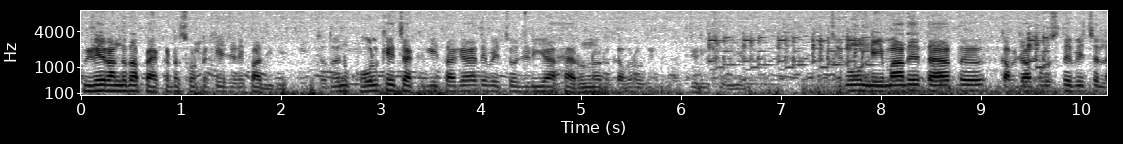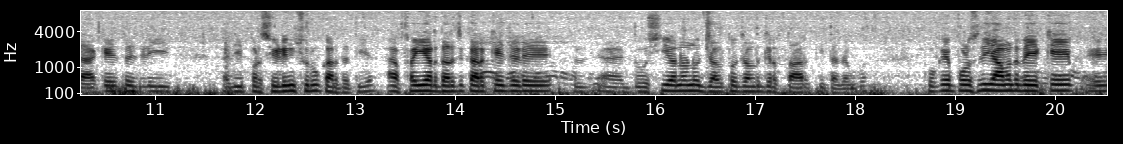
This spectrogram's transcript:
ਪੀਲੇ ਰੰਗ ਦਾ ਪੈਕਟ ਸੁੱਟ ਕੇ ਜਿਹੜੇ ਭੱਜ ਗਏ। ਜਦੋਂ ਇਹਨੂੰ ਖੋਲ ਕੇ ਚੈੱਕ ਕੀਤਾ ਗਿਆ, ਇਹਦੇ ਵਿੱਚੋਂ ਜਿਹੜੀ ਆ ਹੈਰੋਨ ਰਿਕਵਰ ਹੋ ਗਈ, ਜਿਹੜੀ ਹੋਈ ਹੈ ਜਿਹਨੂੰ ਨਿਯਮਾਂ ਦੇ ਤਹਿਤ ਕਬਜ਼ਾ ਪੁਲਿਸ ਦੇ ਵਿੱਚ ਲੈ ਕੇ ਤੇ ਜਿਹੜੀ ਇਹਦੀ ਪ੍ਰੋਸੀਡਿੰਗ ਸ਼ੁਰੂ ਕਰ ਦਿੱਤੀ ਹੈ ਐਫ ਆਈ ਆਰ ਦਰਜ ਕਰਕੇ ਜਿਹੜੇ ਦੋਸ਼ੀ ਆ, ਉਹਨਾਂ ਨੂੰ ਜਲਦ ਤੋਂ ਜਲਦ ਗ੍ਰਿਫਤਾਰ ਕੀਤਾ ਜਾਊਗਾ। ਕਿਉਂਕਿ ਪੁਲਿਸ ਦੀ ਆਮਦ ਵੇਖ ਕੇ ਇਹ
